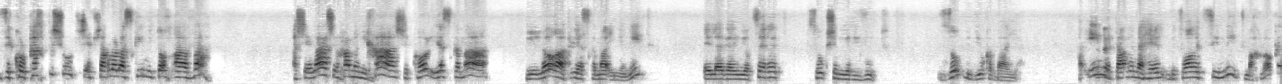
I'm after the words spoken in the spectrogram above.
זה כל כך פשוט שאפשר לא להסכים מתוך אהבה. השאלה שלך מניחה שכל אי-הסכמה היא לא רק אי-הסכמה עניינית, אלא גם יוצרת סוג של יריבות. זו בדיוק הבעיה. האם ניתן לנהל בצורה רצינית מחלוקת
